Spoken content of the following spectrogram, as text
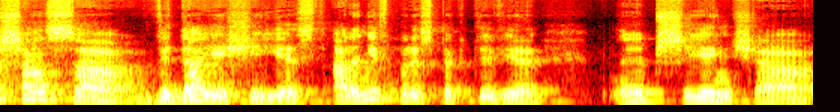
szansa wydaje się jest, ale nie w perspektywie przyjęcia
